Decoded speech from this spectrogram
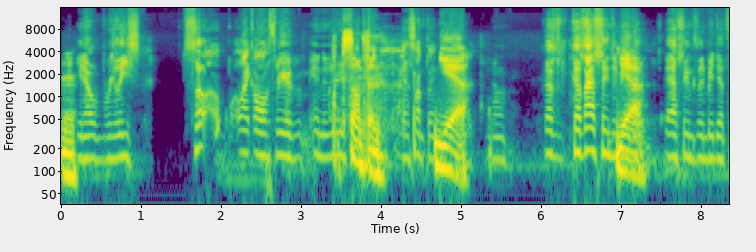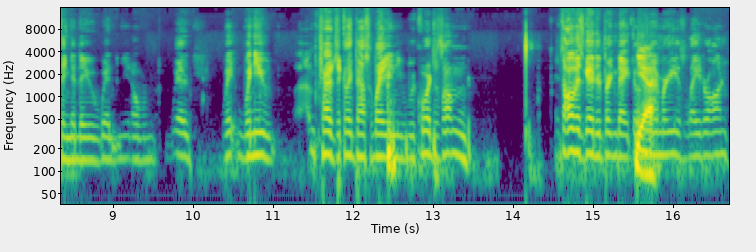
Hmm. you know, release so like all three of them in the new Something. yeah, something Yeah. you know, because that seems to be Yeah. the, that seems to be the thing to do when you know when when, when you um, tragically pass away and you record something. It's always good to bring back those Yeah. memories later on.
